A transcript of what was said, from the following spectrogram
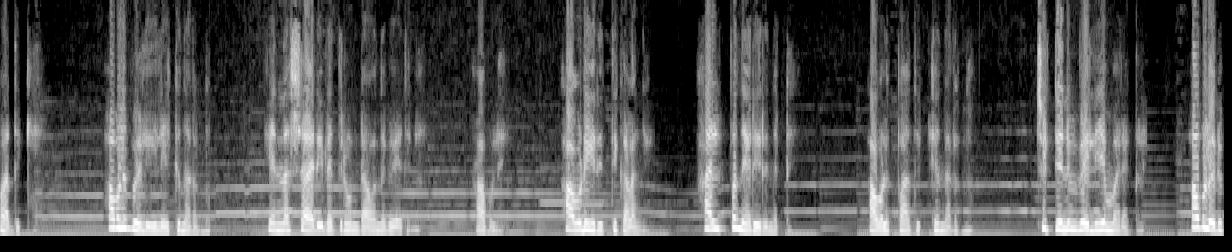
പതുക്കെ അവൾ വെളിയിലേക്ക് നടന്നു. എന്ന ശരീരത്തിനുണ്ടാവുന്ന വേദന അവളെ അവിടെ ഇരുത്തി കളഞ്ഞു. അല്പനേരം ഇരുന്നിട്ട് അവൾ പതുക്കെ നടന്നു. ചുറ്റിനും വലിയ മരങ്ങൾ. അവൾ ഒരു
